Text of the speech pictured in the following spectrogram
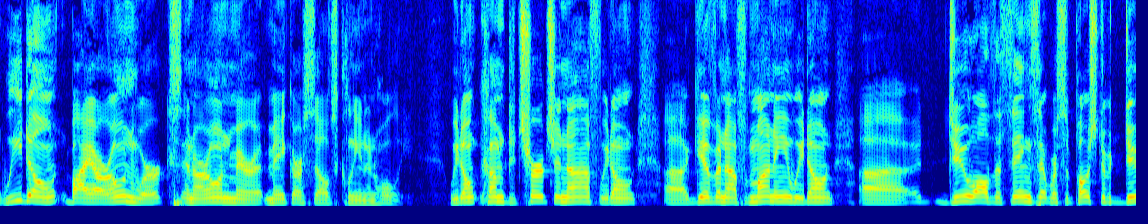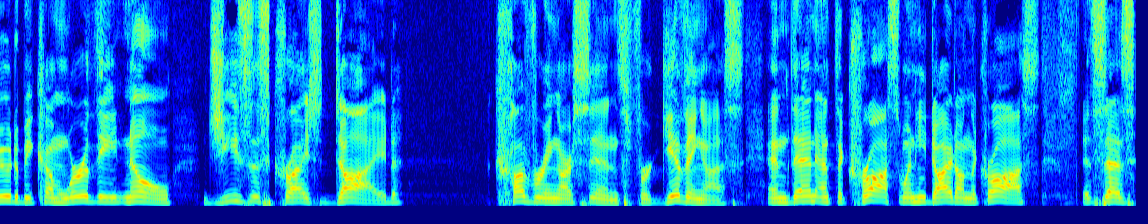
we don't, by our own works and our own merit, make ourselves clean and holy. We don't come to church enough. We don't uh, give enough money. We don't uh, do all the things that we're supposed to do to become worthy. No, Jesus Christ died covering our sins, forgiving us. And then at the cross, when he died on the cross, it says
